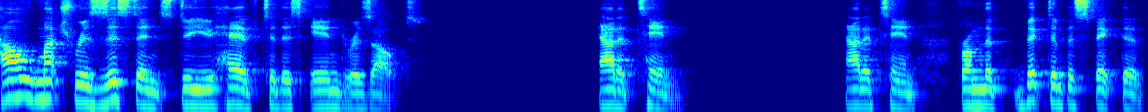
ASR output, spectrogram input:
how much resistance do you have to this end result? Out of 10. Out of 10. From the victim perspective.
